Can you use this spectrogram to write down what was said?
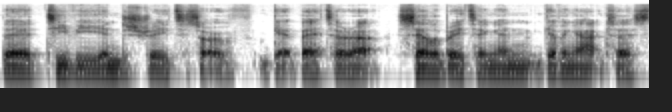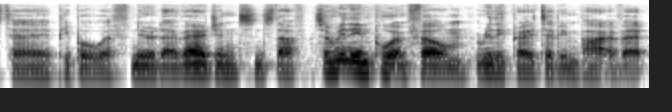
the TV industry to sort of get better at celebrating and giving access to people with neurodivergence and stuff. It's a really important film. Really proud to have been part of it.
